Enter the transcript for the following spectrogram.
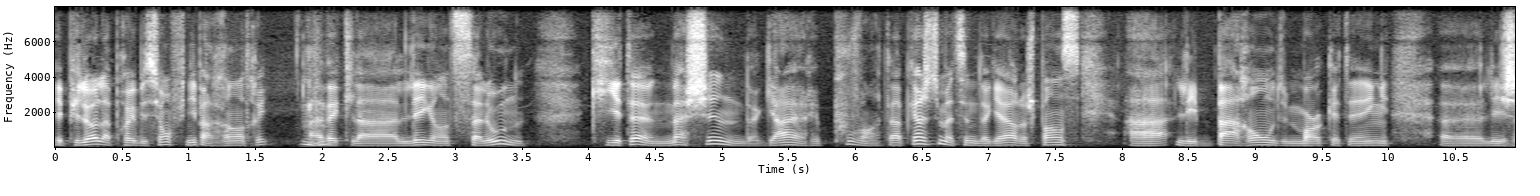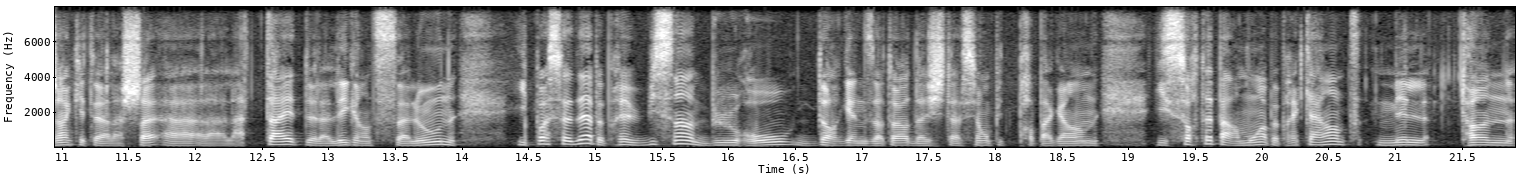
Et puis là, la prohibition finit par rentrer Mhm. avec la Ligue anti-saloon, qui était une machine de guerre épouvantable. Quand je dis machine de guerre, là, je pense à les barons du marketing, euh, les gens qui étaient à la, à la tête de la Ligue anti-saloon. Ils possédaient à peu près 800 bureaux d'organisateurs d'agitation puis de propagande. Ils sortaient par mois à peu près 40 000 tonnes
